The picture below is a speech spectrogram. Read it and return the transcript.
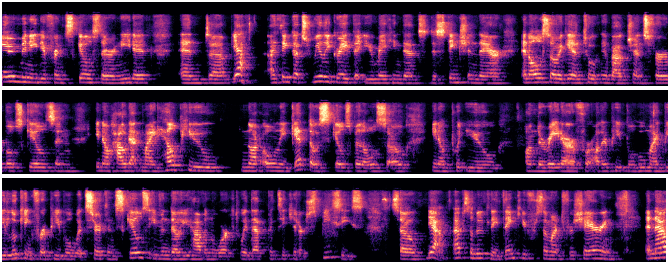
So many different skills that are needed. And uh, yeah, I think that's really great that you're making that distinction there. And also, again, talking about transferable skills and, you know, how that might help you not only get those skills, but also, you know, put you on the radar for other people who might be looking for people with certain skills, even though you haven't worked with that particular species. So yeah, absolutely. Thank you so much for sharing. And now,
